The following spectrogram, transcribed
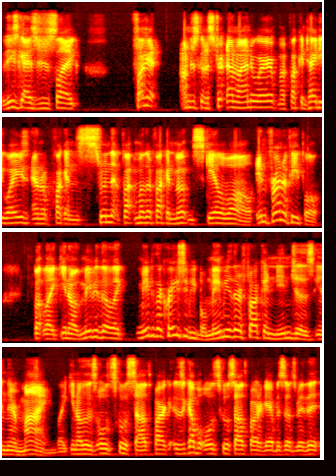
But these guys are just like, fuck it. I'm just gonna strip down my underwear, my fucking tidy ways, and I'll fucking swim that fu- motherfucking moat and scale a wall in front of people. But like, you know, maybe they're like, maybe they're crazy people. Maybe they're fucking ninjas in their mind. Like, you know, those old school South Park. There's a couple old school South Park episodes where they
